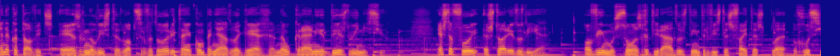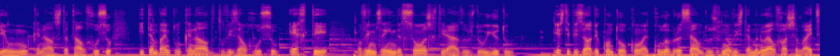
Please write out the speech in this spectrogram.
Ana Kotovich é jornalista do Observador e tem acompanhado a guerra na Ucrânia desde o início. Esta foi a história do dia. Ouvimos sons retirados de entrevistas feitas pela Rússia 1, canal estatal russo, e também pelo canal de televisão russo RT. Ouvimos ainda sons retirados do YouTube. Este episódio contou com a colaboração do jornalista Manuel Rocha Leite,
